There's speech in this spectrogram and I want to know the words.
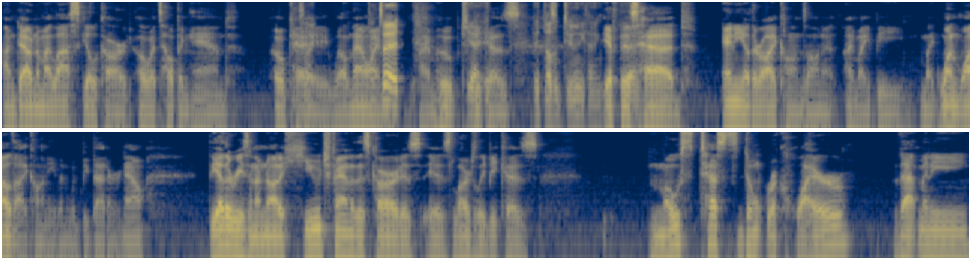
I'm down to my last skill card. Oh, it's helping hand. Okay, well now I'm it. I'm hooped Yeah, it- because It doesn't do anything. if this Yeah. had any other icons on it, I might be like one wild icon even would be better. Now, the other reason I'm not a huge fan of this card is is largely because most tests don't require that many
